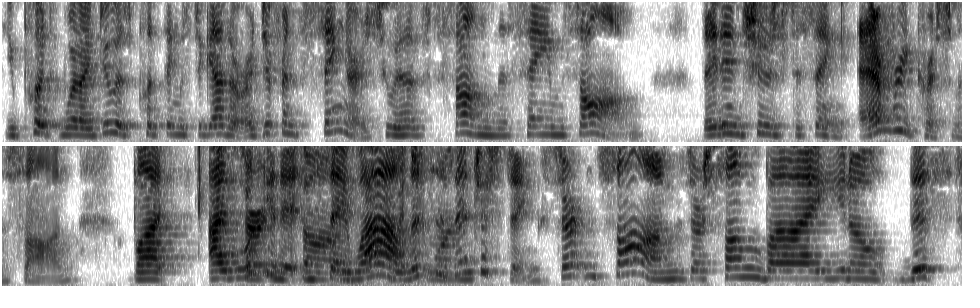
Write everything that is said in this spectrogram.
you put what I do is put things together, or different singers who have sung the same song. They didn't choose to sing every Christmas song, but I look at it and say, wow, this ones? is interesting. Certain songs are sung by, you know, this,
